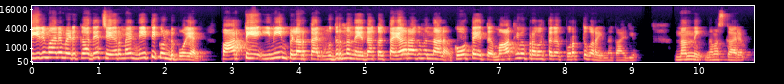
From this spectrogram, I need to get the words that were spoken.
തീരുമാനമെടുക്കാതെ ചെയർമാൻ നീട്ടിക്കൊണ്ടുപോയാൽ പാർട്ടിയെ ഇനിയും പിളർത്താൻ മുതിർന്ന നേതാക്കൾ തയ്യാറാകുമെന്നാണ് കോട്ടയത്ത് മാധ്യമപ്രവർത്തകർ പുറത്തു പറയുന്ന കാര്യം. നന്ദി നമസ്കാരം.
